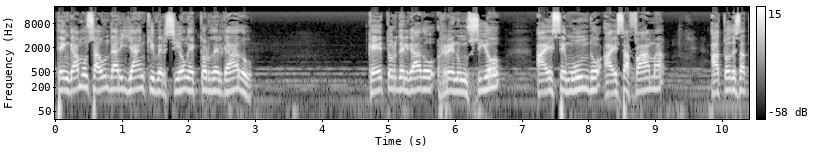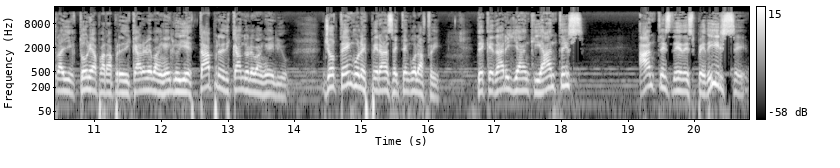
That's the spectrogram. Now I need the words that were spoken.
tengamos a un Dari Yankee versión Héctor Delgado. Que Héctor Delgado renunció a ese mundo, a esa fama, a toda esa trayectoria para predicar el Evangelio y está predicando el Evangelio. Yo tengo la esperanza y tengo la fe de que Dari Yankee antes, antes de despedirse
